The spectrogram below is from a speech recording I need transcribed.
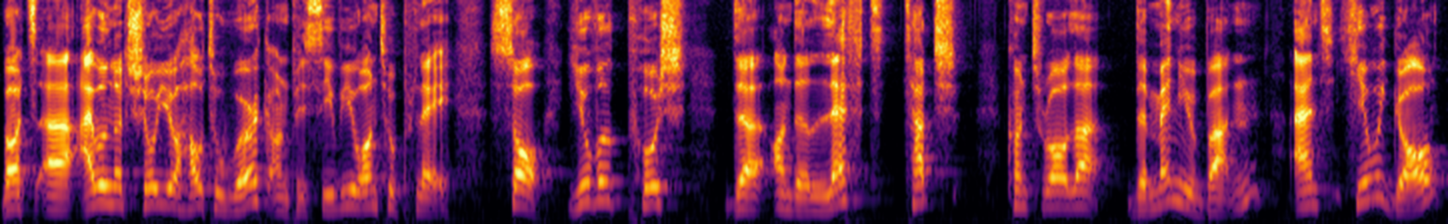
but uh, I will not show you how to work on PC we want to play so you will push the on the left touch controller the menu button and here we go.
